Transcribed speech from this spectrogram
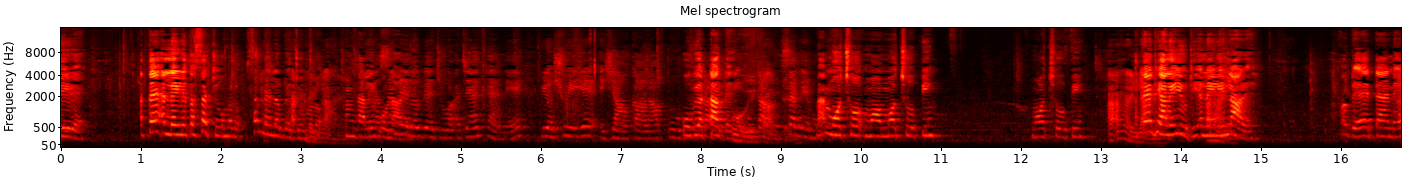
လေးတယ် အသက်အလိန်လေးတော့ဆက်ကျိုးမလို့ဆက်လက်လောက်တဲ့ကျိုးမလို့ဟွန်းဒါလေးပို့လာဆက်နဲ့လုပ်တဲ့ကြိုးကအကျန်းခံတယ်ပြီးတော့ရွှေရဲ့အယောင်ကာလာပို့ဆက်နဲ့မမောချိုမောမောချိုပင်းမောချိုပင်းအဲ့ဒါလေးလာတဲ့တရားလေးယူဒီအလိန်လေးလာတယ်ဟုတ်တယ်တန်တယ်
